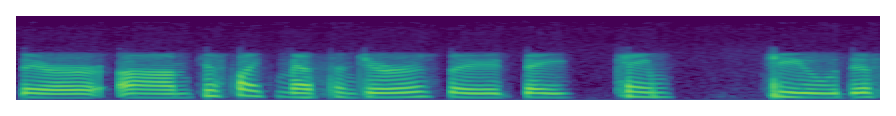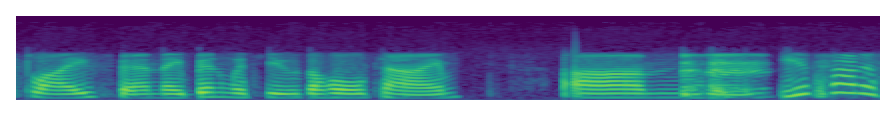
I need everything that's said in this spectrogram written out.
They're um, just like messengers. They they came to you this life, and they've been with you the whole time. Um, Mhm. You've had a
